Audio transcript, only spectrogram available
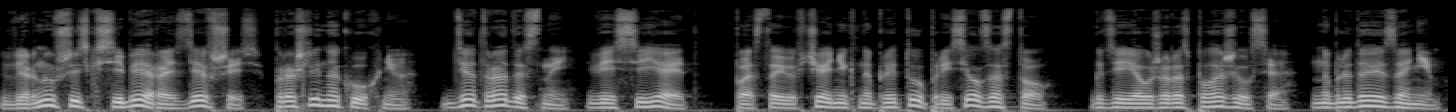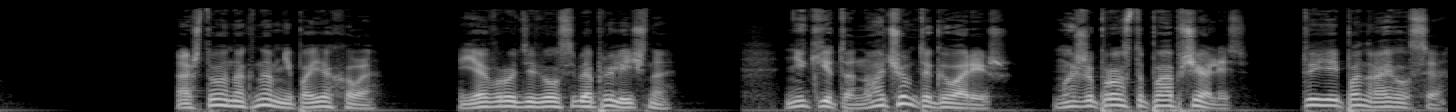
Вернувшись к себе, раздевшись, прошли на кухню. Дед радостный, весь сияет. Поставив чайник на плиту, присел за стол, где я уже расположился, наблюдая за ним. А что она к нам не поехала? Я вроде вел себя прилично. Никита, ну о чем ты говоришь? Мы же просто пообщались. Ты ей понравился.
